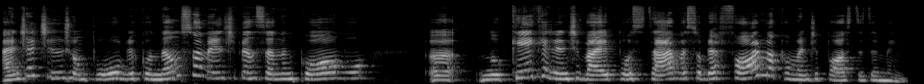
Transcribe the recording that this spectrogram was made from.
a gente atinge um público não somente pensando em como, uh, no que que a gente vai postar, mas sobre a forma como a gente posta também.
